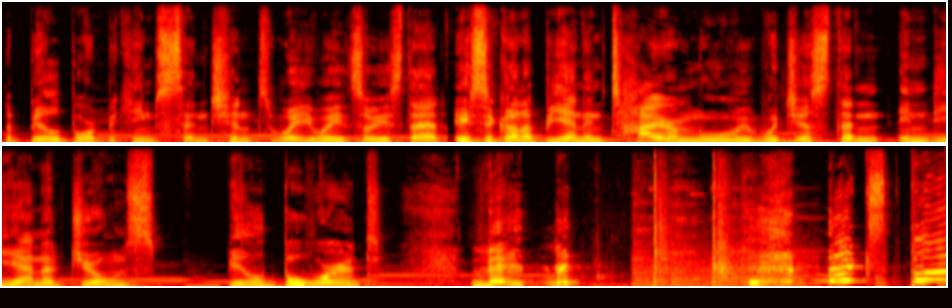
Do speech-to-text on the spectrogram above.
The billboard became sentient. Wait, wait, so is that is it gonna be an entire movie with just an Indiana Jones billboard? Ne- ne- next but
